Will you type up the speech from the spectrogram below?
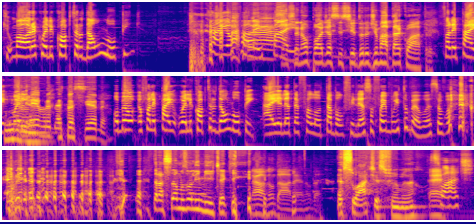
Que uma hora que o helicóptero dá um looping. Aí eu falei, pai. Você não pode assistir Duro de Matar 4. Falei, pai, o, Eu heli- lembro dessa cena. o meu, eu falei, pai, o helicóptero deu um looping. Aí ele até falou, tá bom, filho, essa foi muito mesmo. Essa eu vou Traçamos um limite aqui. Não, não dá, né? Não dá. É SWAT esse filme, né? É. SWAT.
